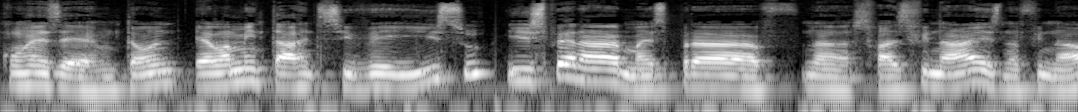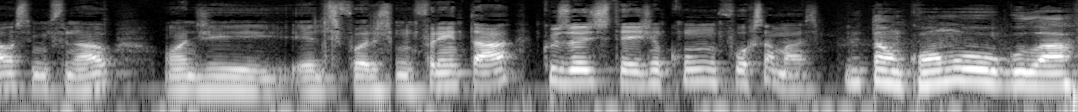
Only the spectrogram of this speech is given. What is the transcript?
com reserva. Então, é lamentável de se ver isso e esperar, mas para nas fases finais, na final, semifinal, onde eles forem se enfrentar, que os dois estejam com força máxima. Então, como o Goulart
